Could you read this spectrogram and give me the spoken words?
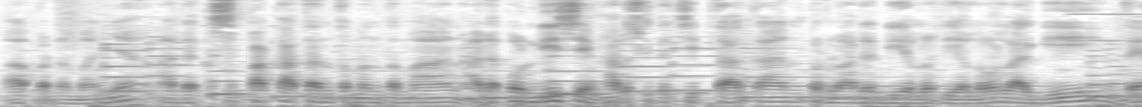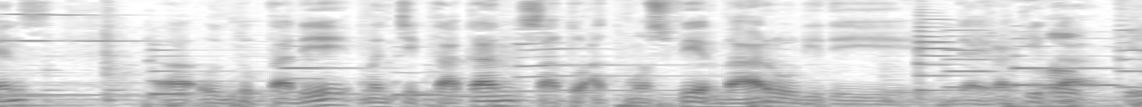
apa namanya ada kesepakatan teman-teman ada kondisi yang harus kita ciptakan perlu ada dialog-dialog lagi intens uh, untuk tadi menciptakan satu atmosfer baru di, di daerah kita Oke.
